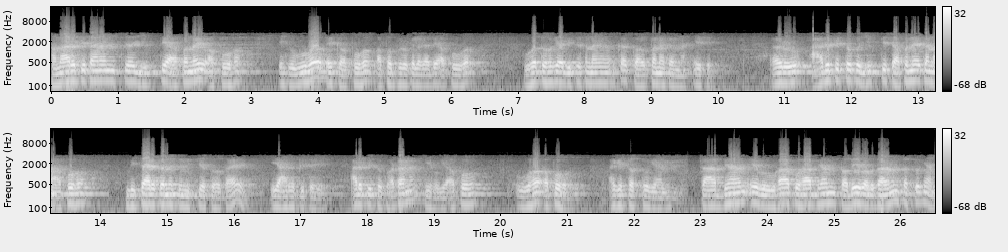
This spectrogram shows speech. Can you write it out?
समारोपिता युक्ति अपनय अपोह, एक उह एक अपोह, अपपूर्वक लगा दे, अपोह। वह तो हो गया विशेषण का कल्पना करना, ऐसे। और आरोपितों को युक्ति से अपनय करना अपोह, विचार करने से निश्चय तो होता है, ये आरोपित है। आरोपितों को हटाना, ये हो गया अपोह। वह अपोह, आगे तत्व ज्ञान ताभ्याम एवं उहापोहाभ्याम तदेव अवधारण तत्व ज्ञान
